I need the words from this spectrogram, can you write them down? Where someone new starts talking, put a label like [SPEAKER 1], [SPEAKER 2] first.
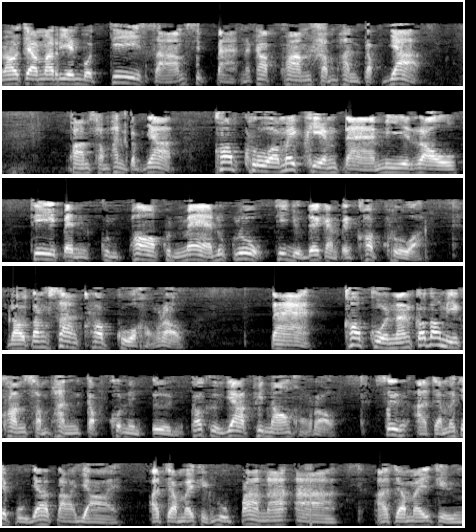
[SPEAKER 1] เราจะมาเรียนบทที่สามสิบแปดนะครับ ความสัมพันธ์กับญาติ ความสัมพันธ์กับญาติ ครอบครัวไม่เพียงแต่มีเราที่เป็นคุณพ่อคุณแม่ลูกๆที่อยู่ด้วยกันเป็นครอบครัว เราต้องสร้างครอบครัวของเรา แต่ครอบครัวนั้นก็ต้องมีความสัมพันธ์กับคนอื่นๆ ก็คือญาติพี่น้องของเรา ซึ่งอาจจะไม่ใช่ปู่ย่าตายาย อาจจะไม่ถึงลุงป้าน้าอา อาจจะไม่ถึง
